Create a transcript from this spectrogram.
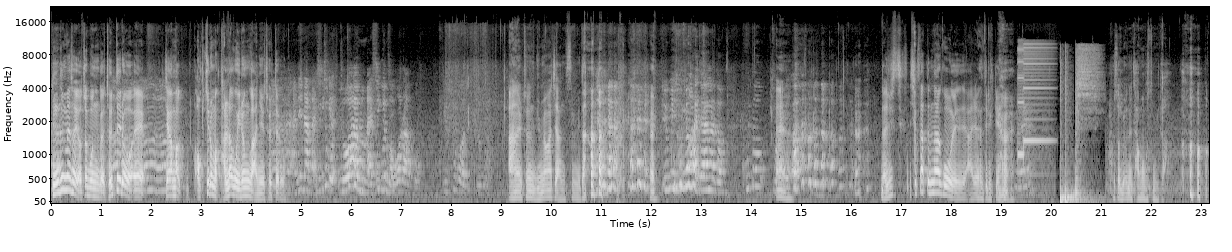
궁금해서 여쭤보는 거예요. 절대로 예. 제가 막 억지로 막 달라고 이런 거 아니에요. 절대로. 아, 아니 나 맛있게 좋아하면 맛있게 먹으라고. 유튜버 누구? 아 저는 유명하지 않습니다. 유명하지 않아도 구독 예. 좋아요. 나중에 식- 식사 끝나고 이제 알려드릴게요. 벌써 면을 다 먹었습니다.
